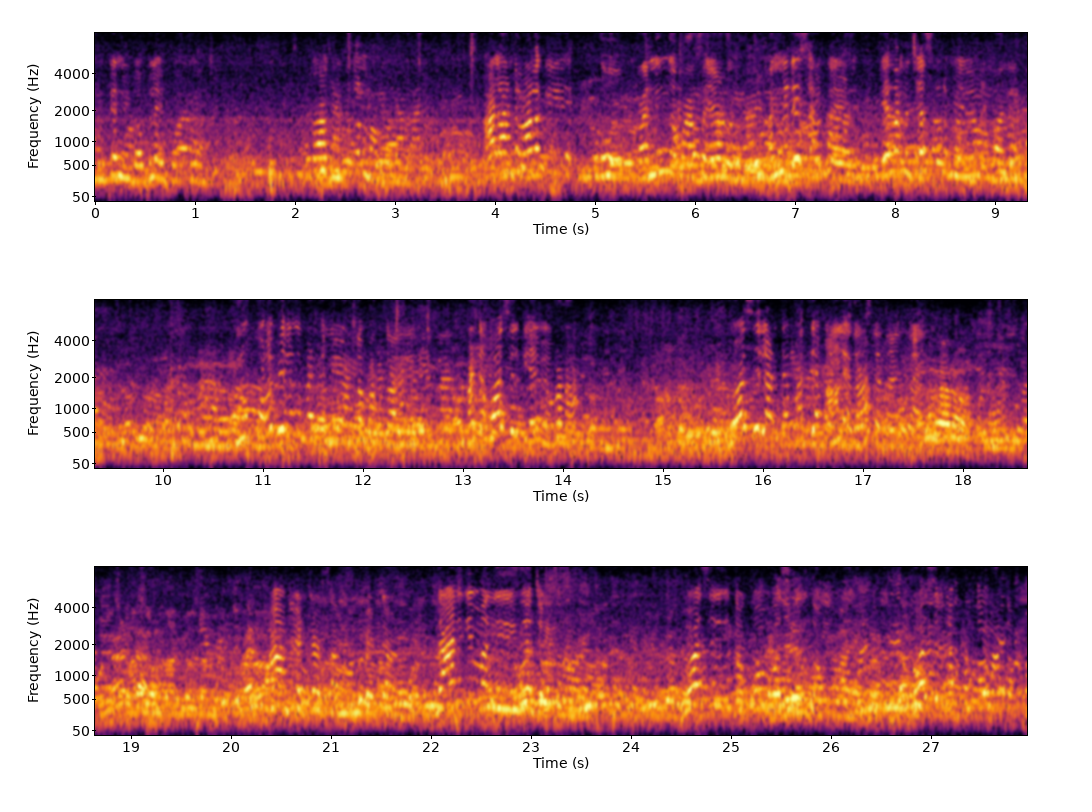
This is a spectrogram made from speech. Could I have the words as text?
ఉంటే నీ డబ్బులు అయిపోతాయి అని చెప్పి. బాగా మా బాబు అలాంటి వాళ్ళకి ఇప్పుడు రన్నింగ్ పాస్ అయ్యాడు. అన్నిటి సెలెక్ట్ అయ్యాడు. ఏదన్నా చేసుకుంటే మేమే ఉండాలి నువ్వు కుల పిల్లలు పెడితే మేము ఎట్లా బతకాలి? అంటే ఓసీలకి ఏమి ఇవ్వడా? ఓసీలు అంటే మధ్య పని లేదా పెట్టాడు సార్ మొన్న పెట్టాడు. దానికి మళ్ళీ ఇదే చెప్తున్నాడు. ఓసీలకి తక్కువ ఓసీలకి తక్కువ ఓసీలకి అప్పుడు మా తప్ప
